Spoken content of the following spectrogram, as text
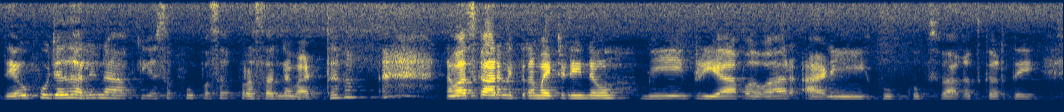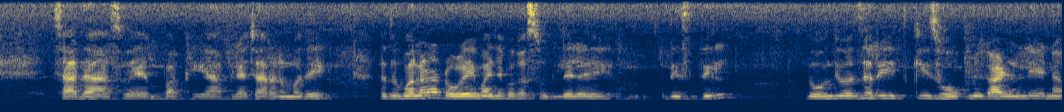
देवपूजा झाली ना की असं खूप असं प्रसन्न वाटतं. नमस्कार मित्रमैत्रिणीनो मी प्रिया पवार आणि खूप खूप स्वागत करते साधा स्वयंपाक या आपल्या चॅनलमध्ये तर तुम्हाला ना डोळे माझे बघा सुजलेले दिसतील. दोन दिवस झाले इतकी झोप मी काढलेली आहे ना.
